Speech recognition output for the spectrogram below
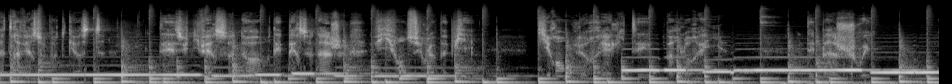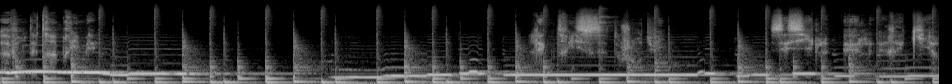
à travers ce podcast, des univers sonores, des personnages vivant sur le papier, qui rendent leur réalité par l'oreille, Cécile L. Recchia.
